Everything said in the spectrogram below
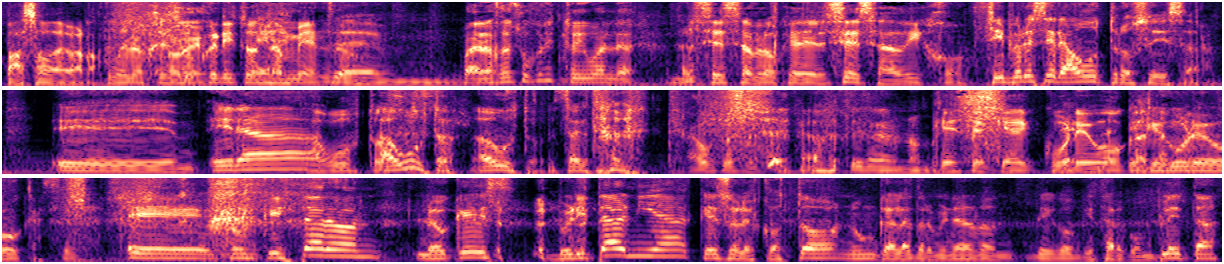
Pasó de verdad. Bueno, Jesucristo Este, también, ¿no? Bueno, Jesucristo igual. El César, lo que es del César, dijo. Sí, pero ese era otro César. Eh, era. Augusto Augusto, César. Augusto, exactamente. Augusto César. Augusto era el nombre. Que es el que cubre boca. El que cubre boca. Eh, conquistaron lo que es Britania, que eso les costó, nunca la terminaron de conquistar completa.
